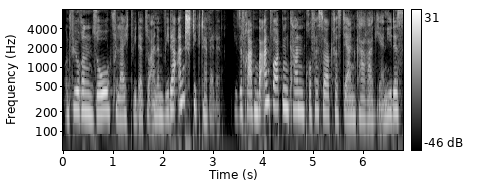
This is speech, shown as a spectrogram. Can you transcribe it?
und führen so vielleicht wieder zu einem Wiederanstieg der Welle? Diese Fragen beantworten kann Professor Christian Karagianidis.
